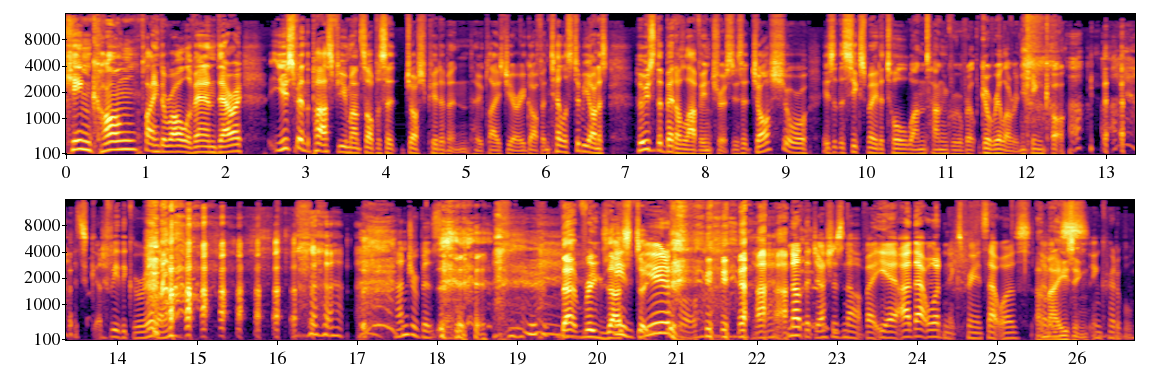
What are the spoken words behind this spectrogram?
King Kong playing the role of Ann Darrow. You spent the past few months opposite Josh Piterman, who plays Gerry Goffin. And tell us, to be honest, who's the better love interest? Is it Josh or is it the six metre tall, one ton gorilla, gorilla in King Kong? It's got to be the gorilla. Hundred percent. that brings us He's to beautiful. Uh, not that Josh is not, but yeah, uh, that what an experience that was. That was Amazing. incredible.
